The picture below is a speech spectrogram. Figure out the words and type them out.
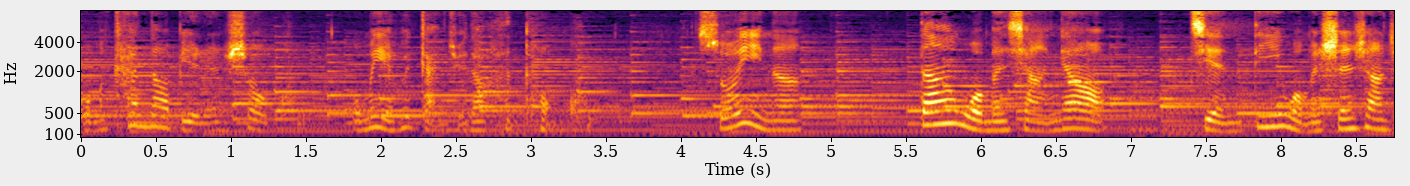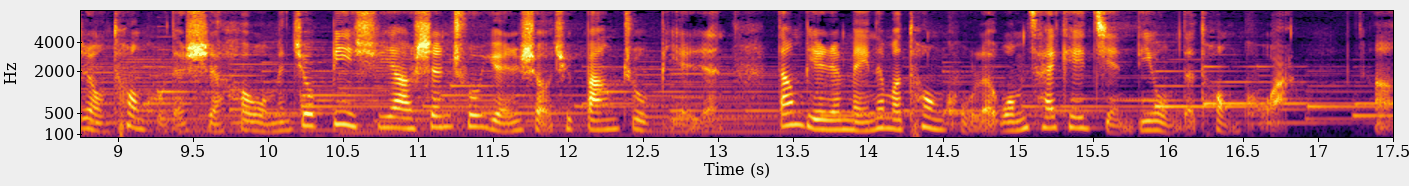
我们看到别人受苦，我们也会感觉到很痛苦。所以呢，当我们想要……”减低我们身上这种痛苦的时候，我们就必须要伸出援手去帮助别人。当别人没那么痛苦了，我们才可以减低我们的痛苦啊！啊，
